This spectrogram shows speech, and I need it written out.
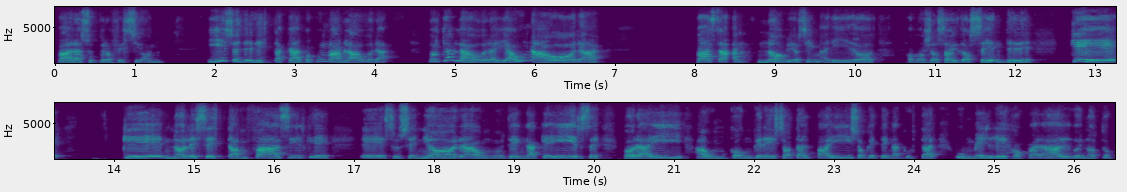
para su profesión. Y eso es de destacar, porque uno habla ahora. ¿Por qué habla ahora? Y aún ahora, pasan novios y maridos, como yo soy docente, que, que no les es tan fácil que eh, su señora tenga que irse por ahí a un congreso a tal país o que tenga que estar un mes lejos para algo en otro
